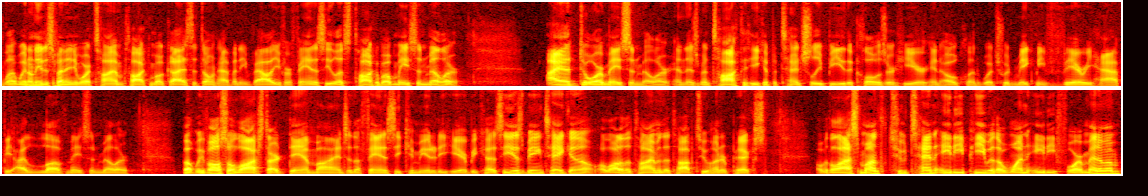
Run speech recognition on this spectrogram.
We don't need to spend any more time talking about guys that don't have any value for fantasy. Let's talk about Mason Miller. I adore Mason Miller, and there's been talk that he could potentially be the closer here in Oakland, which would make me very happy. I love Mason Miller. But we've also lost our damn minds in the fantasy community here because he is being taken a lot of the time in the top 200 picks. Over the last month, 210 ADP with a 184 minimum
